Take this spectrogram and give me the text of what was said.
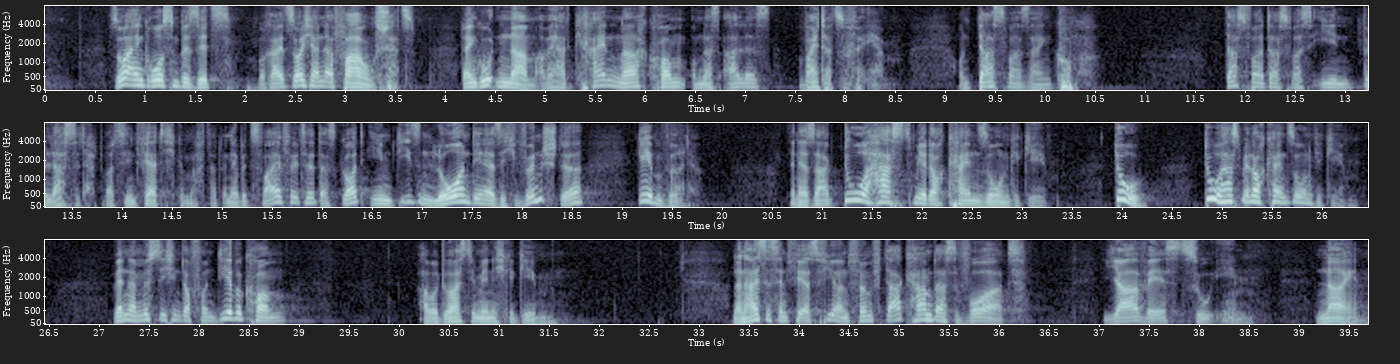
so einen großen Besitz, bereits solch einen Erfahrungsschatz, einen guten Namen, aber er hat keinen Nachkommen, um das alles weiter zu vererben. Und das war sein Kummer. Das war das, was ihn belastet hat, was ihn fertig gemacht hat. Und er bezweifelte, dass Gott ihm diesen Lohn, den er sich wünschte, geben würde. Denn er sagt, du hast mir doch keinen Sohn gegeben. Du, du hast mir doch keinen Sohn gegeben. Wenn, dann müsste ich ihn doch von dir bekommen, aber du hast ihn mir nicht gegeben. Und dann heißt es in Vers 4 und 5, da kam das Wort Jahwes zu ihm. Nein,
